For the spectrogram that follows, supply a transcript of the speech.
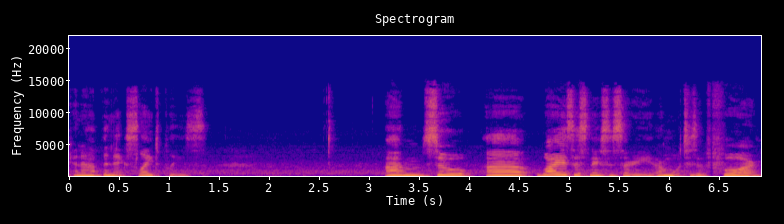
Can I have the next slide, please? Um, so, uh, why is this necessary and what is it for?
